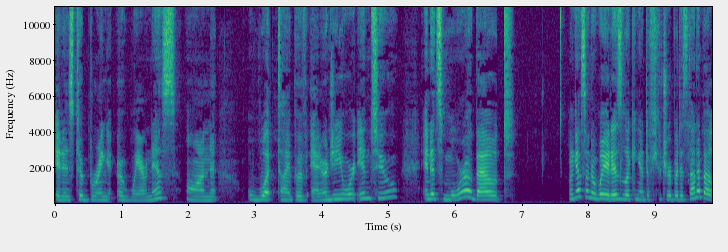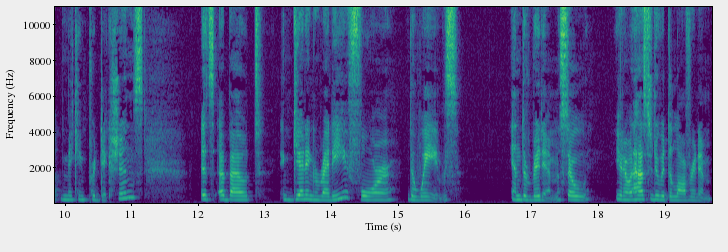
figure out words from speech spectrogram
It is to bring awareness on what type of energy we're into. And it's more about, I guess, in a way, it is looking at the future, but it's not about making predictions. It's about getting ready for the waves and the rhythm. So, you know, it has to do with the law of rhythm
